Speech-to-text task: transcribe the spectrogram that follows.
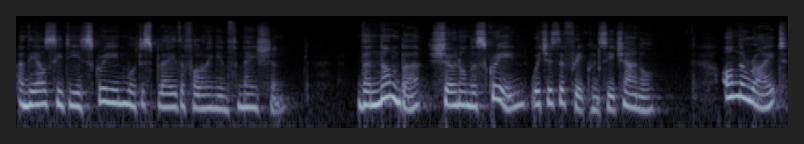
and the LCD screen will display the following information. The number shown on the screen, which is the frequency channel. On the right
